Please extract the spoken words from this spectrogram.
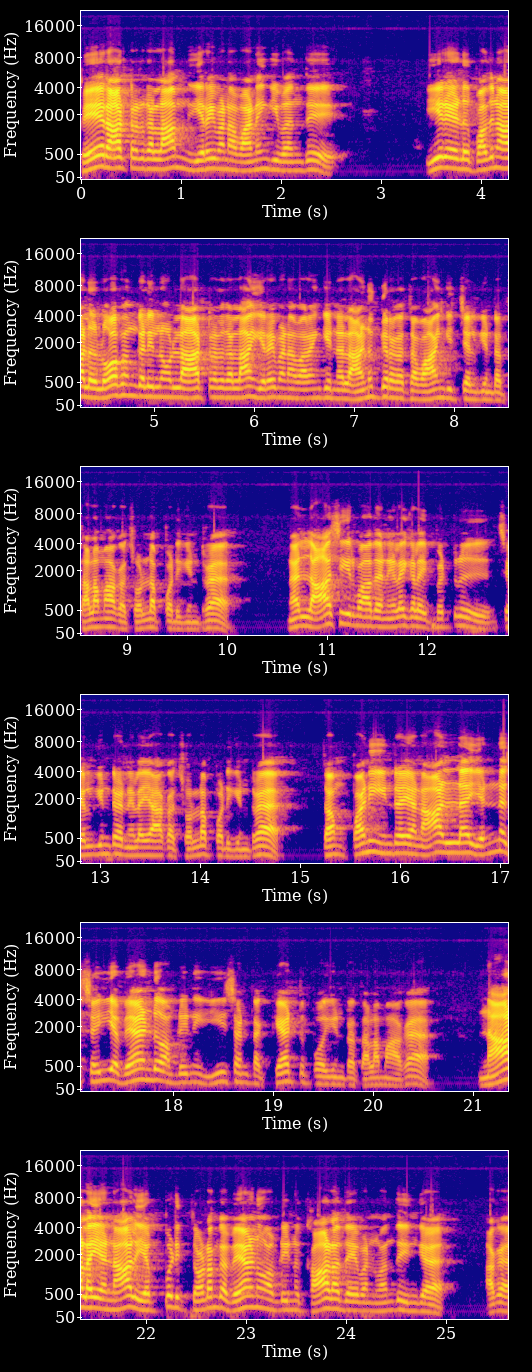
பேராற்றல்கள்லாம் இறைவனை வணங்கி வந்து ஈரேழு பதினாலு லோகங்களிலும் உள்ள ஆற்றல்கள்லாம் இறைவனை வணங்கி நல்ல அனுக்கிரகத்தை வாங்கி செல்கின்ற தலமாக சொல்லப்படுகின்ற நல்ல ஆசீர்வாத நிலைகளை பெற்று செல்கின்ற நிலையாக சொல்லப்படுகின்ற தம் பணி இன்றைய நாளில் என்ன செய்ய வேண்டும் அப்படின்னு ஈசன்ட்ட கேட்டு போகின்ற தலமாக நாளைய நாள் எப்படி தொடங்க வேணும் அப்படின்னு காலதேவன் வந்து இங்கே அக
